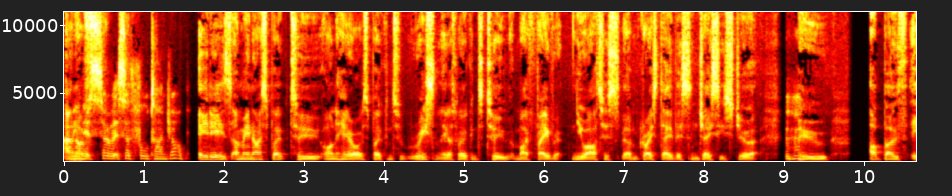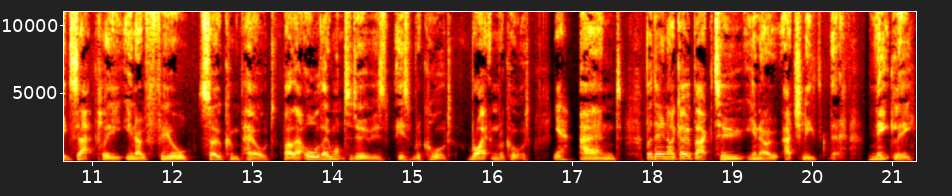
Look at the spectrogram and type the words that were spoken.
I mean, I've, it's so it's a full time job. It is. I mean, I spoke to on here. I've spoken to recently. I've spoken to two of my favorite new artists, um, Grace Davies and JC Stewart, mm-hmm. who are both exactly, you know, feel so compelled by that. All they want to do is is record, write and record. Yeah. And but then I go back to, you know, actually neatly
